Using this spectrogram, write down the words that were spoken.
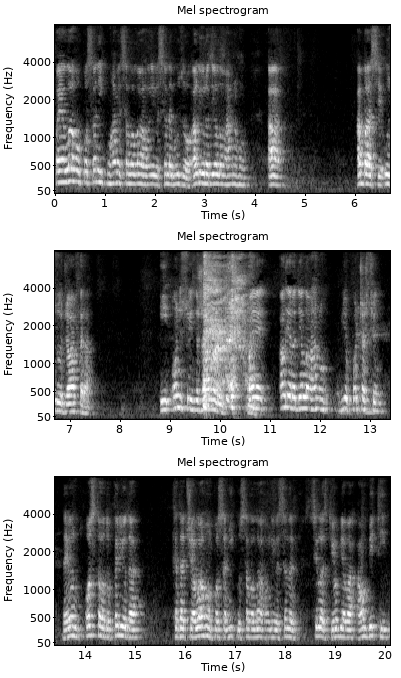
Pa je Allahov poslanik Muhammed sallallahu alejhi ve sellem uzeo Aliju radijallahu anhu, a Abbas je uzeo Džafera. I oni su izdržavali. Pa je Ali radijallahu anhu bio počašćen da je on ostao do perioda kada će Allahom poslaniku sallallahu alejhi ve sellem silaziti objava, a on biti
